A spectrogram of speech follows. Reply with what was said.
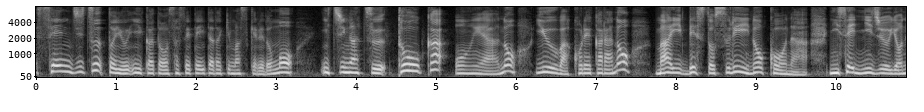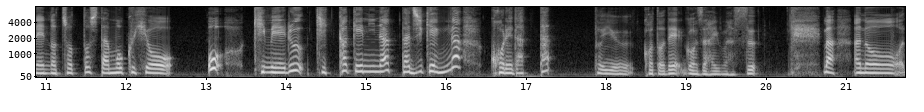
先日という言い方をさせていただきますけれども1月10日オンエアの「You はこれからのマイベスト3」のコーナー2024年のちょっとした目標を決めるきっかけになった事件がこれだった。ということでございます。まああの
